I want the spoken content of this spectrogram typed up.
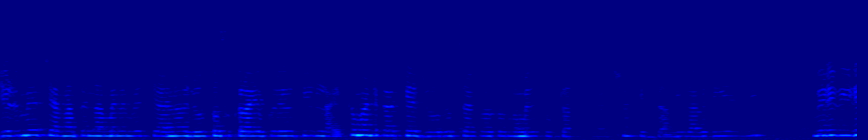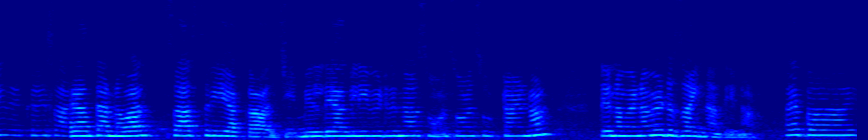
ਜਿਹੜੇ ਮੇਰੇ ਚੈਨਲ ਤੇ ਨਵੇਂ ਨਵੇਂ ਚੈਨਲ ਨੂੰ ਜਰੂਰ ਸਬਸਕ੍ਰਾਈਬ ਕਰਿਓ ਜੀ। ਲਾਈਕ ਕਮੈਂਟ ਕਰਕੇ ਜਰੂਰ ਦੱਸਿਆ ਕਰੋ ਤੁਹਾਨੂੰ ਮੇਰੇ ਸੂਟਾਂ ਦੀ ਕਲੈਕਸ਼ਨ ਕਿੱਦਾਂ ਦੀ ਲੱਗਦੀ ਹੈ ਜੀ ਮੇਰੀ ਲਈ ਸਾਰਿਆਂ ਦਾ ਧੰਨਵਾਦ। ਸਤਿ ਸ੍ਰੀ ਅਕਾਲ ਜੀ। ਮਿਲਦੇ ਹਾਂ ਅਗਲੀ ਵੀਡੀਓ ਦੇ ਨਾਲ। ਸੋਹਣੇ ਸੋਹਣੇ ਸੂਟਾਂ ਨਾਲ ਤੇ ਨਵੇਂ ਨਵੇਂ ਡਿਜ਼ਾਈਨਾਂ ਦੇ ਨਾਲ। ਬਾਏ ਬਾਏ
